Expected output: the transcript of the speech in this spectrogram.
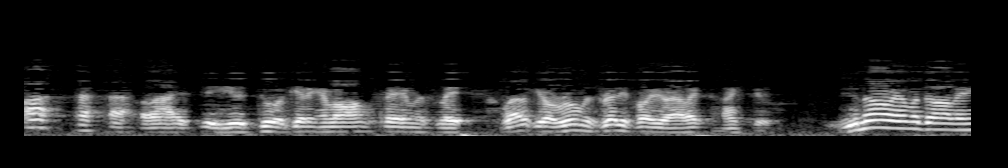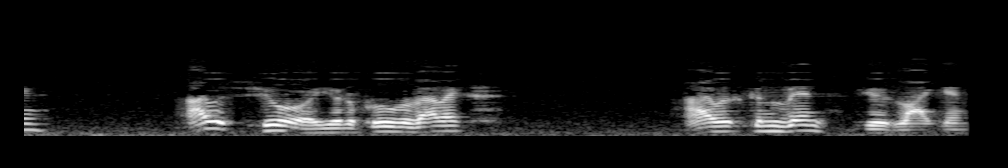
I see you two are getting along famously. Well, your room is ready for you, Alex. Thank you. You know, Emma, darling, I was sure you'd approve of Alex. I was convinced you'd like him.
